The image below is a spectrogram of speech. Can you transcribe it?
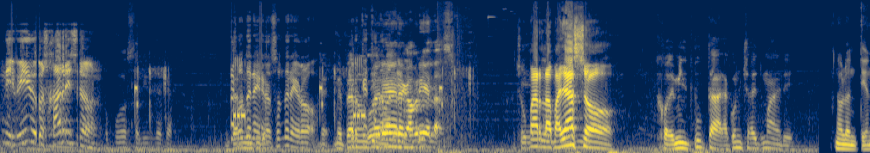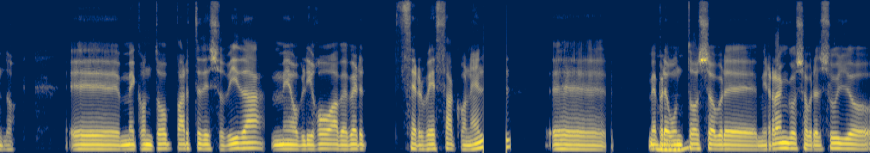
Individuos, Harrison. Son de negro, son de negro. Me, me pegaron un ¿Por qué Gabrielas. Chuparla, payaso. Hijo de mil puta, la concha de tu madre. No lo entiendo. Eh, me contó parte de su vida, me obligó a beber cerveza con él, eh, me preguntó sobre mi rango, sobre el suyo.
